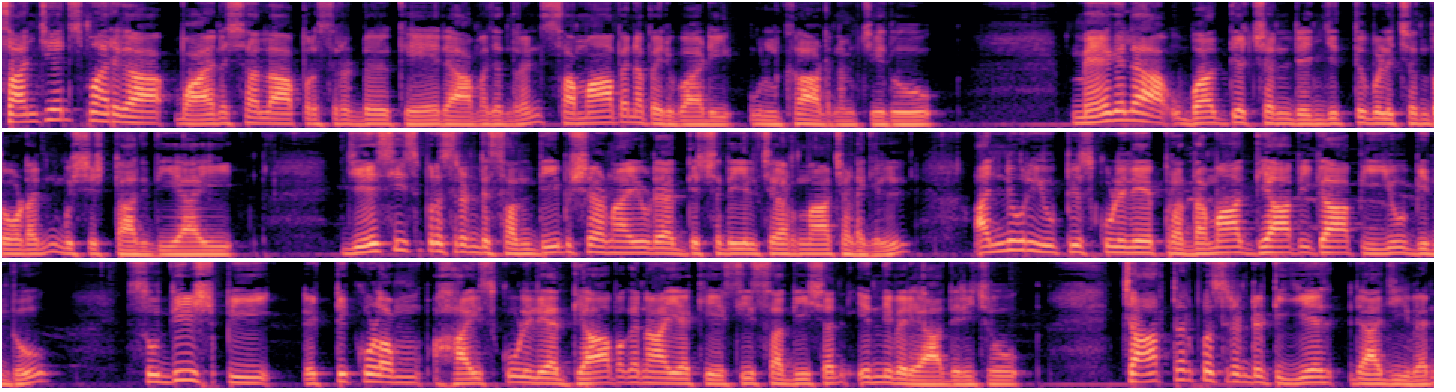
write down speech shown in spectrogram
സഞ്ജയൻ സ്മാരക വായനശാല പ്രസിഡന്റ് കെ രാമചന്ദ്രൻ സമാപന പരിപാടി ഉദ്ഘാടനം ചെയ്തു. മേഖല ഉപാധ്യക്ഷൻ രഞ്ജിത്ത് വെളിച്ചന്തോടൻ വിശിഷ്ടാതിഥിയായി. J C C president Sandeep ഷേണായുടെ അധ്യക്ഷതയിൽ ചേർന്ന ചടങ്ങിൽ അന്നൂർ യു പി സ്കൂളിലെ പ്രഥമാധ്യാപിക P U Bindu Sudheesh P Ettikulam ഹൈസ്കൂളിലെ അധ്യാപകനായ കെ സി സതീശൻ എന്നിവരെ ആദരിച്ചു. Charter president T A Rajeevan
